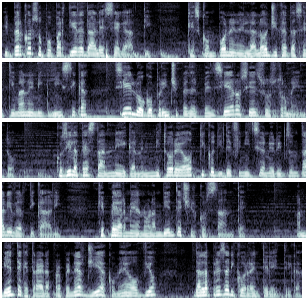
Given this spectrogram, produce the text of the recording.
Il percorso può partire da Alessia Gatti, che scompone nella logica da settimana enigmistica sia il luogo principe del pensiero sia il suo strumento. Così la testa annega nel nitore ottico di definizioni orizzontali e verticali che permeano l'ambiente circostante. Ambiente che trae la propria energia, come è ovvio, dalla presa di corrente elettrica,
